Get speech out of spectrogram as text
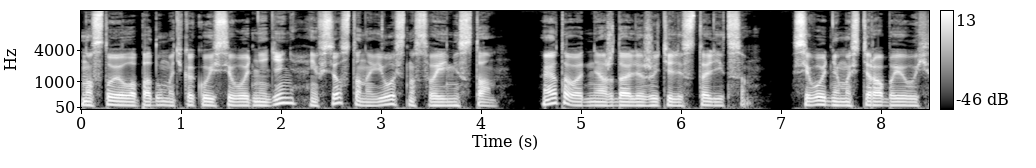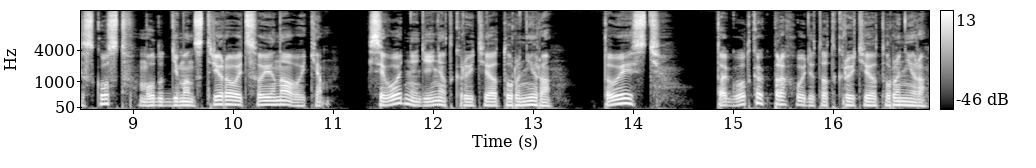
Но стоило подумать, какой сегодня день, и все становилось на свои места. Этого дня ждали жители столицы. Сегодня мастера боевых искусств будут демонстрировать свои навыки. Сегодня день открытия турнира. То есть... Так вот как проходит открытие турнира.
